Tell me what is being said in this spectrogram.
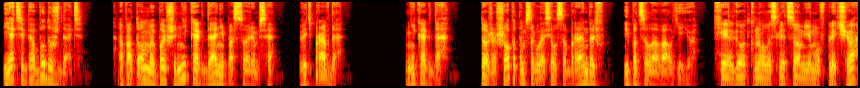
Я тебя буду ждать. А потом мы больше никогда не поссоримся. Ведь правда?» «Никогда». Тоже шепотом согласился Брэндальф и поцеловал ее. Хельга уткнулась лицом ему в плечо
